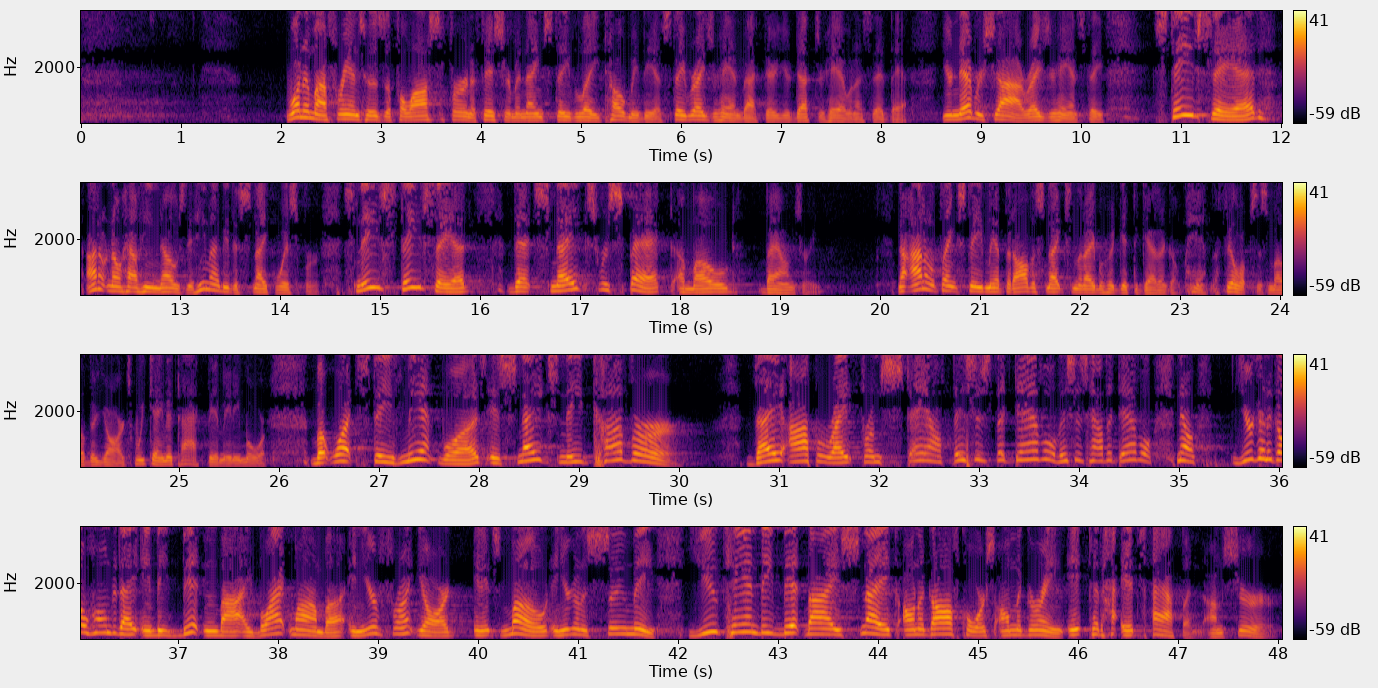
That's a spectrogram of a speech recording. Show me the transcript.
One of my friends who's a philosopher and a fisherman named Steve Lee told me this. Steve, raise your hand back there. You ducked your head when I said that. You're never shy. Raise your hand, Steve. Steve said, I don't know how he knows it. He may be the snake whisperer. Steve, Steve said that snakes respect a mowed boundary. Now, I don't think Steve meant that all the snakes in the neighborhood get together and go, man, the Phillipses mowed their yards. We can't attack them anymore. But what Steve meant was, is snakes need cover. They operate from stealth. This is the devil. This is how the devil. Now, you're going to go home today and be bitten by a black mamba in your front yard and it's mowed and you're going to sue me. You can be bit by a snake on a golf course on the green. It could, it's happened, I'm sure.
